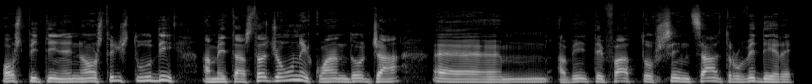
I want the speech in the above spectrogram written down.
ospiti nei nostri studi a metà stagione quando già ehm, avete fatto senz'altro vedere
